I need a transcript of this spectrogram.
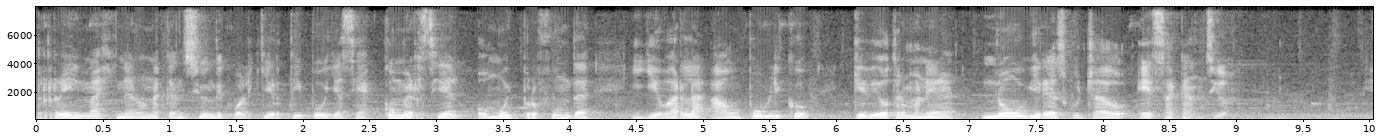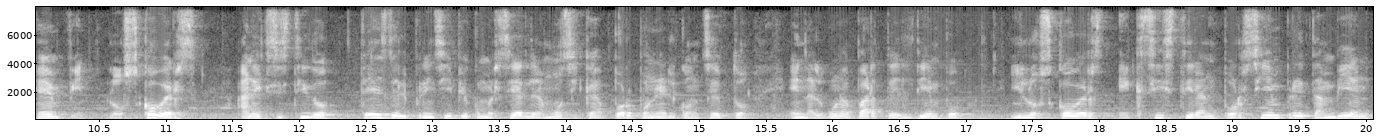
reimaginar una canción de cualquier tipo, ya sea comercial o muy profunda, y llevarla a un público que de otra manera no hubiera escuchado esa canción. En fin, los covers han existido desde el principio comercial de la música por poner el concepto en alguna parte del tiempo y los covers existirán por siempre también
